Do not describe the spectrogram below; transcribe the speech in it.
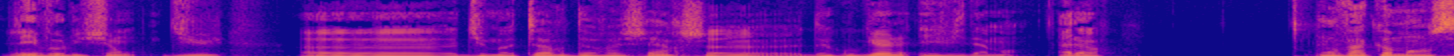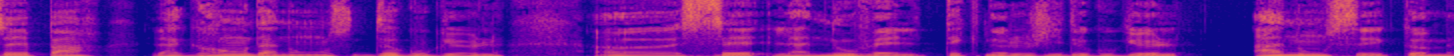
l'évolution du moteur de recherche de Google, évidemment. Alors, on va commencer par la grande annonce de Google. Euh, c'est la nouvelle technologie de Google annoncée comme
